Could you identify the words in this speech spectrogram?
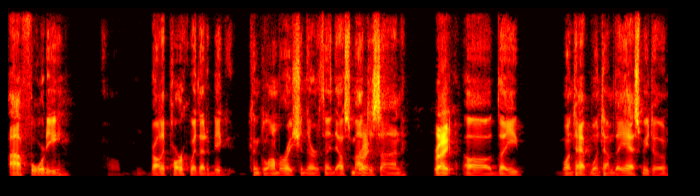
I 40, Briley Parkway, that a big conglomeration there and thing. That was my right. design. Right. Uh, they one time one time they asked me to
